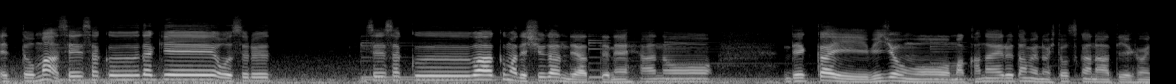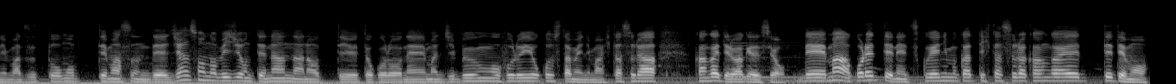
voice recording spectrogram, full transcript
えっとまあ制作だけをする制作はあくまで手段であってねあのでっかいビジョンを、まあ、叶えるための一つかなっていうふうに、ま、ずっと思ってますんでじゃあそのビジョンって何なのっていうところをね、まあ、自分を奮い起こすために、まあ、ひたすら考えてるわけですよ。でまあこれってね机に向かってひたすら考えてても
